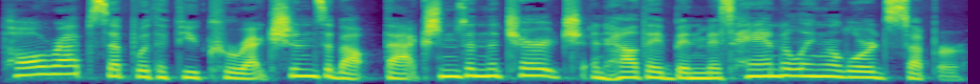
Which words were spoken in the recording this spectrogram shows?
Paul wraps up with a few corrections about factions in the church and how they've been mishandling the Lord's Supper.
